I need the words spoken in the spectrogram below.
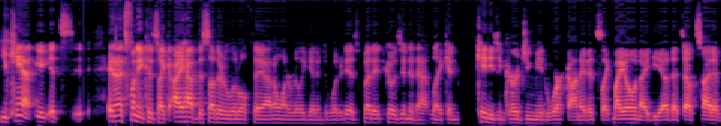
you can't. It's it, and it's funny because like I have this other little thing. I don't want to really get into what it is, but it goes into that. Like, and Katie's encouraging me to work on it. It's like my own idea that's outside of.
